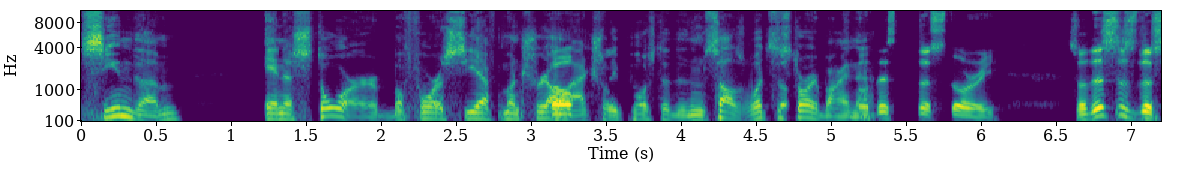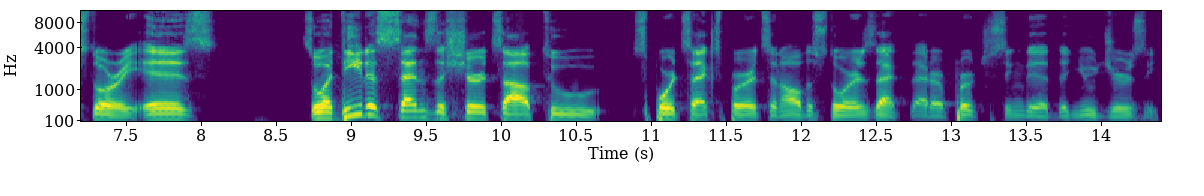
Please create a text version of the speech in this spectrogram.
seen them in a store before CF Montreal so, actually posted them themselves. What's the story behind that? So this is the story. So this is the story. Is so Adidas sends the shirts out to sports experts and all the stores that that are purchasing the the new jersey.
